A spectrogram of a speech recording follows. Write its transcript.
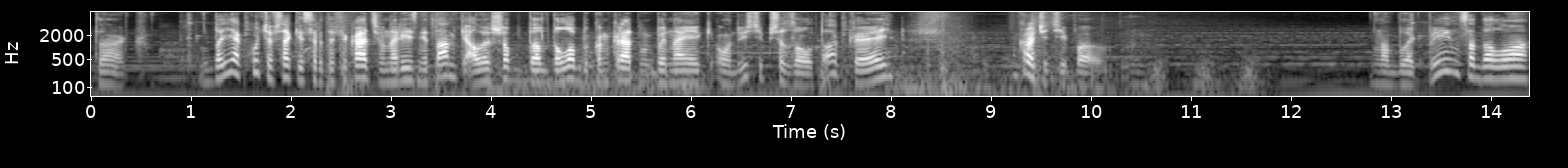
Так. Дає куча всяких сертифікатів на різні танки, але щоб да- дало би конкретно би на які. О, 250 золота, окей. Ну, коротше, типа. На Black Prince дало.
